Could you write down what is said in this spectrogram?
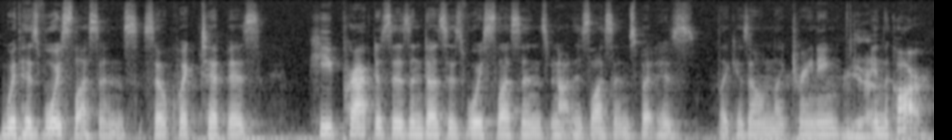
with his voice lessons. So, quick tip is he practices and does his voice lessons, not his lessons, but his like his own like training Yeah. in the car,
